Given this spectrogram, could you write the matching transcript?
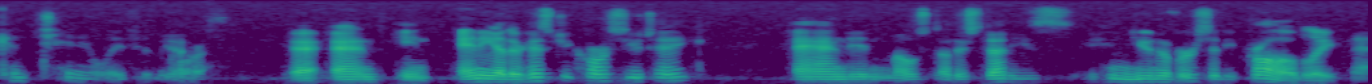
continually through the Yeah. course. And in any other history course you take, and in most other studies in university, probably. Yeah.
